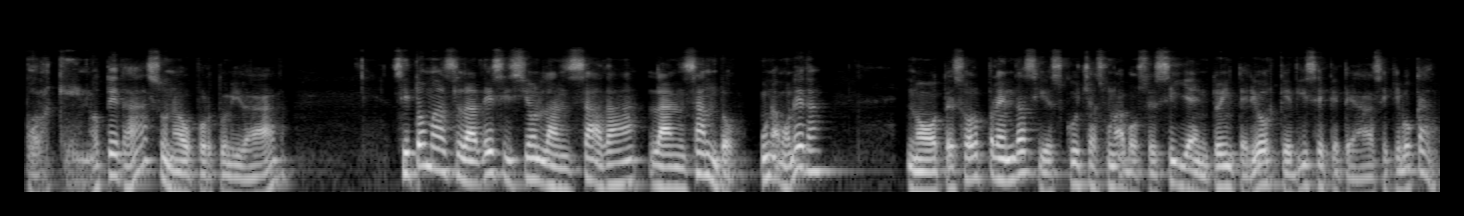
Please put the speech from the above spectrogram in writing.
¿por qué no te das una oportunidad? Si tomas la decisión lanzada, lanzando una moneda, no te sorprendas si escuchas una vocecilla en tu interior que dice que te has equivocado.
